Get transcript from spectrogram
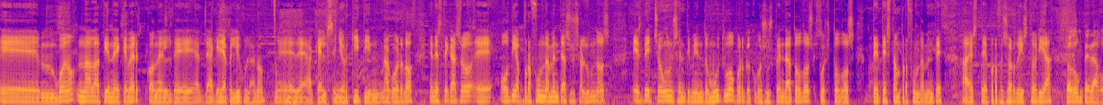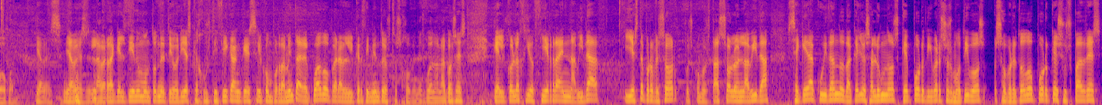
eh, bueno, nada tiene que ver con el de, de aquella película, ¿no? Eh, de aquel señor Keating, me acuerdo. En este caso, eh, odia profundamente a sus alumnos. Es de hecho un sentimiento mutuo, porque como suspende a todos, pues todos detestan profundamente a este profesor de historia. Todo un pedagogo. Ya ves, ya ves. La verdad que él tiene un montón de teorías que justifican que es el comportamiento adecuado para el crecimiento de estos jóvenes. Bueno, la cosa es que el colegio cierra en Navidad y este profesor, pues como está solo en la vida, se queda cuidando de aquellos alumnos que por diversos motivos, sobre todo porque sus padres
